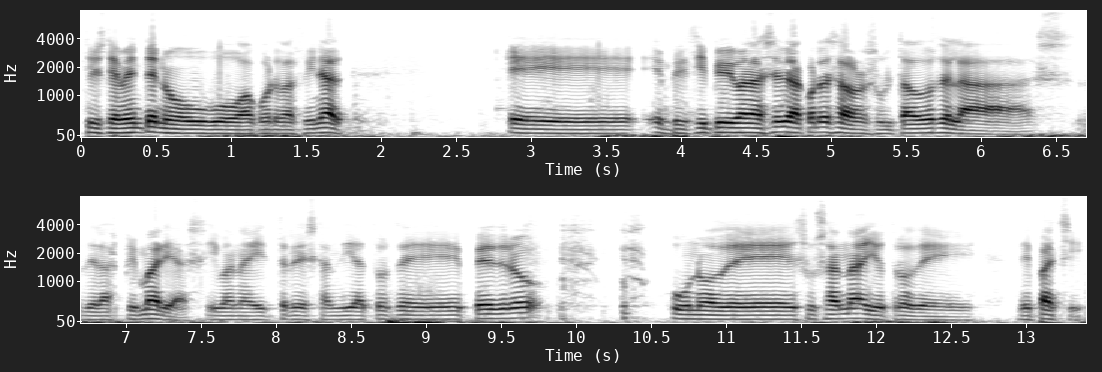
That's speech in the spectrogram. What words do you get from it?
tristemente no hubo acuerdo al final. Eh, en principio iban a ser acordes a los resultados de las, de las primarias. Iban a ir tres candidatos de Pedro, uno de Susana y otro de, de Pachi.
